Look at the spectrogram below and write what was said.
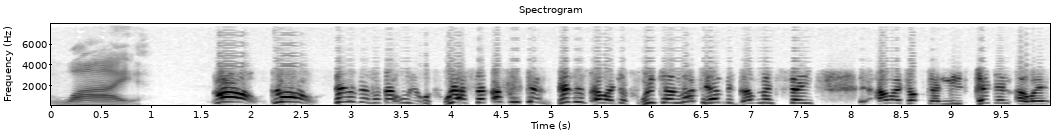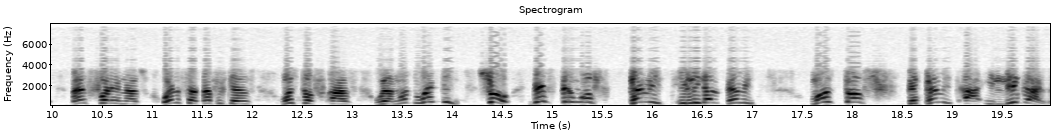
why? No, no. This is a South, we, are South African. This is our job. We cannot have the government say our job can be taken away by foreigners when South Africans, most of us, we are not working. So this thing of permit, most of the permits are illegal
